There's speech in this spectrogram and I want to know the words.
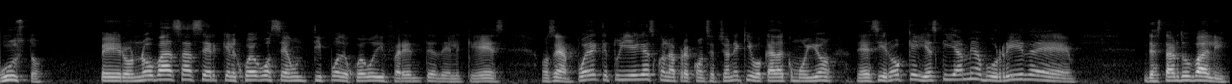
gusto, pero no vas a hacer que el juego sea un tipo de juego diferente del que es. O sea, puede que tú llegues con la preconcepción equivocada como yo, de decir, ok, es que ya me aburrí de, de Stardew Valley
